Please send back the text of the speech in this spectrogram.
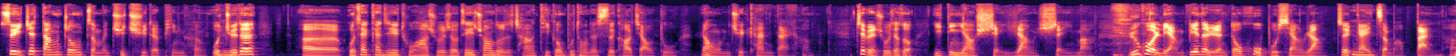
所以这当中怎么去取得平衡？我觉得，呃，我在看这些图画书的时候，这些创作者常常提供不同的思考角度，让我们去看待哈。这本书叫做“一定要谁让谁嘛”。如果 两边的人都互不相让，这该怎么办？哈，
